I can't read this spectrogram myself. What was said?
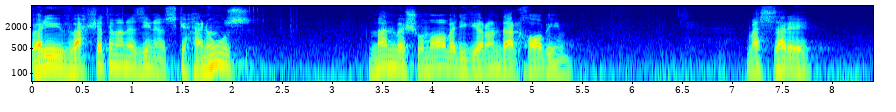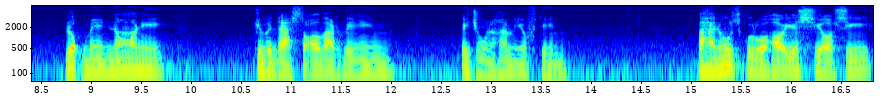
ولی وحشت من از این است که هنوز من و شما و دیگران در خوابیم و سر لقمه نانی که به دست آورده ایم به جون هم میفتیم و هنوز گروه های سیاسی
